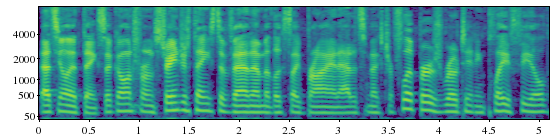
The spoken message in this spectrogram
that's the only thing. So going from Stranger Things to Venom, it looks like Brian added some extra flippers, rotating playfield.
